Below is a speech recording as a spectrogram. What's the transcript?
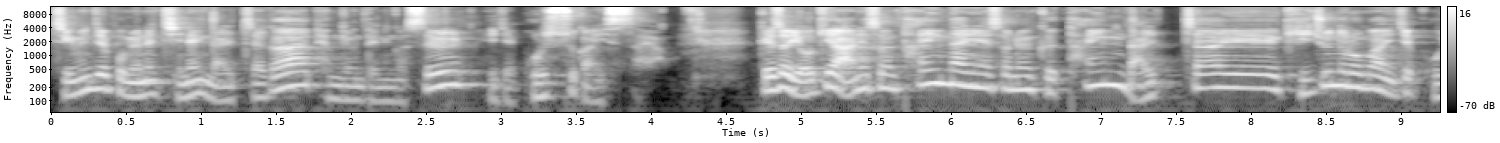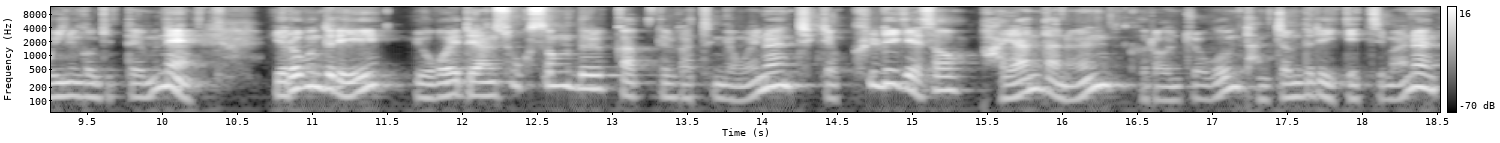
지금 현재 보면은 진행 날짜가 변경되는 것을 이제 볼 수가 있어요 그래서 여기 안에서는 타임라인에서는 그 타임 날짜의 기준으로만 이제 보이는 거기 때문에 여러분들이 요거에 대한 속성들 값들 같은 경우에는 직접 클릭해서 봐야 한다는 그런 조금 단점들이 있겠지만은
